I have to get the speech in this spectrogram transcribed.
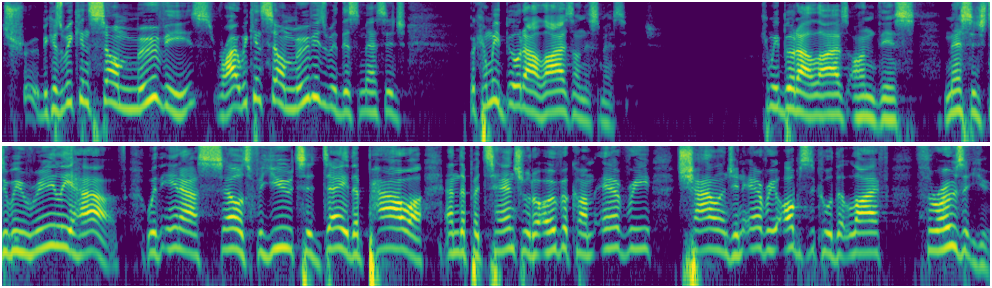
true? Because we can sell movies, right? We can sell movies with this message, but can we build our lives on this message? Can we build our lives on this message? Do we really have within ourselves for you today the power and the potential to overcome every challenge and every obstacle that life throws at you?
